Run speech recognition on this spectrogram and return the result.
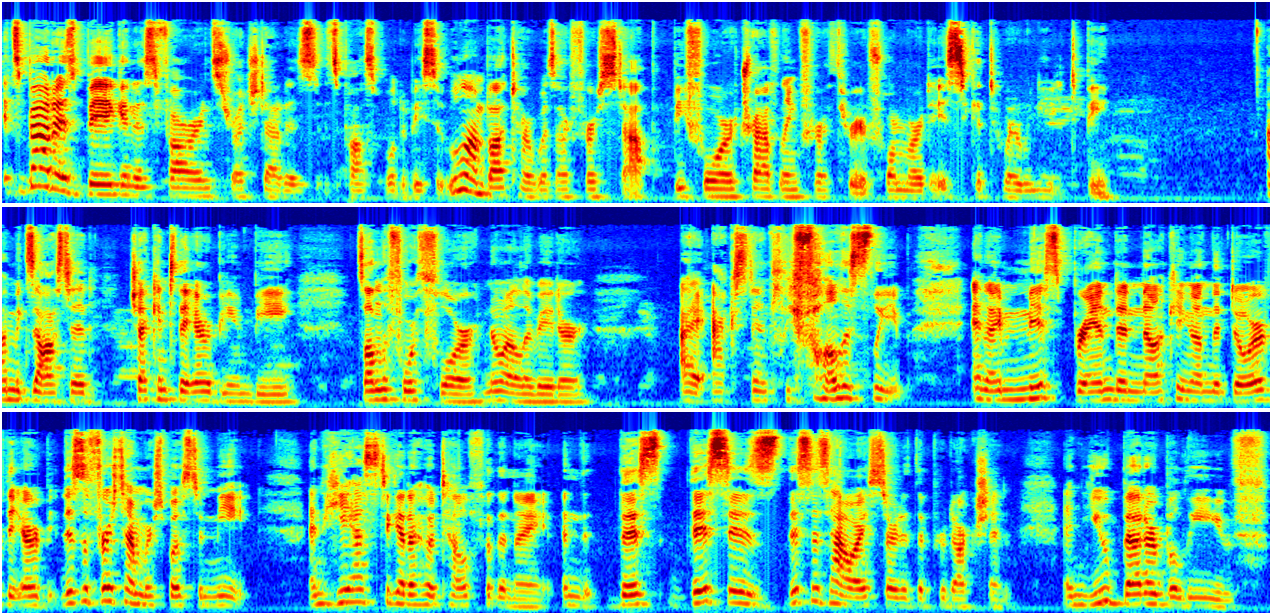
it's about as big and as far and stretched out as it's possible to be. So Ulaanbaatar was our first stop before traveling for three or four more days to get to where we needed to be. I'm exhausted. Check into the Airbnb. It's on the fourth floor, no elevator. I accidentally fall asleep and I miss Brandon knocking on the door of the Airbnb. This is the first time we're supposed to meet and he has to get a hotel for the night. And this this is this is how I started the production. And you better believe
